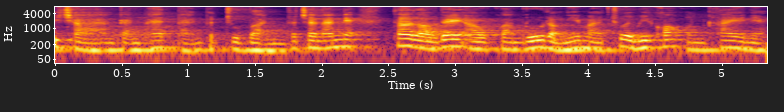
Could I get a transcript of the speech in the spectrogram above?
วิชาการแพทย์แผนปัจจุบัน เพราะฉะนั้นเนี่ยถ้าเราได้เอาความรู้เหล่านี้มาช่วยวิเคราะห์คนไข้เนี่ย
